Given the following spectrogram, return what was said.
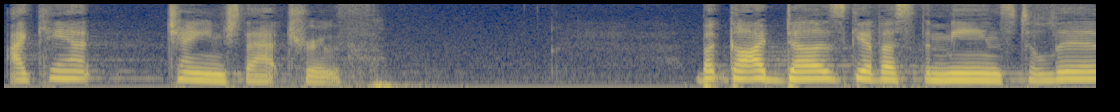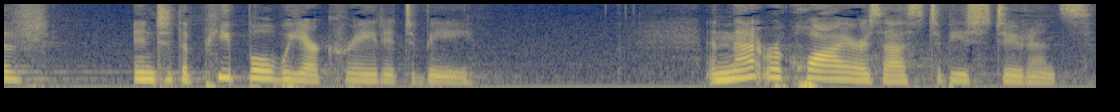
I can't change that truth. But God does give us the means to live into the people we are created to be. And that requires us to be students,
